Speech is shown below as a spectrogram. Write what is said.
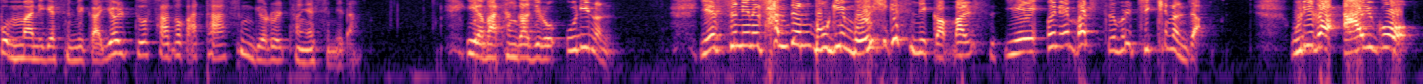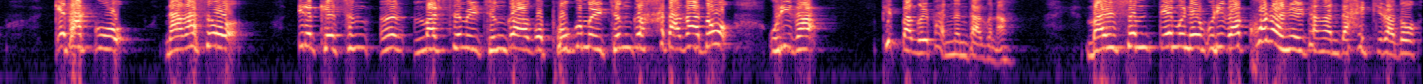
뿐만이겠습니까? 열두 사도가 다 순교를 당했습니다. 이와 마찬가지로 우리는 예수님의 참된 복이 무엇이겠습니까? 말씀, 예언의 말씀을 지키는 자. 우리가 알고 깨닫고 나가서 이렇게 성, 어, 말씀을 증거하고 복음을 증거하다가도 우리가 핍박을 받는다거나 말씀 때문에 우리가 고난을 당한다 할지라도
